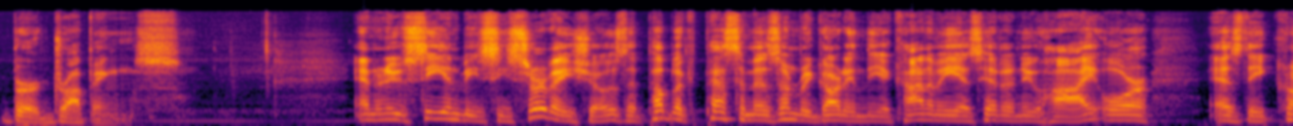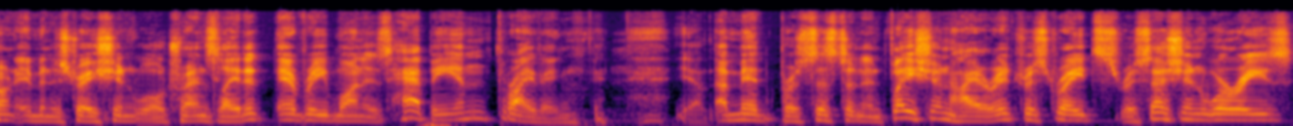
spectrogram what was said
bird droppings. And a new CNBC survey shows that public pessimism regarding the economy has hit a new high, or as the current administration will translate it, everyone is happy and thriving. yeah, amid persistent inflation, higher interest rates, recession worries,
